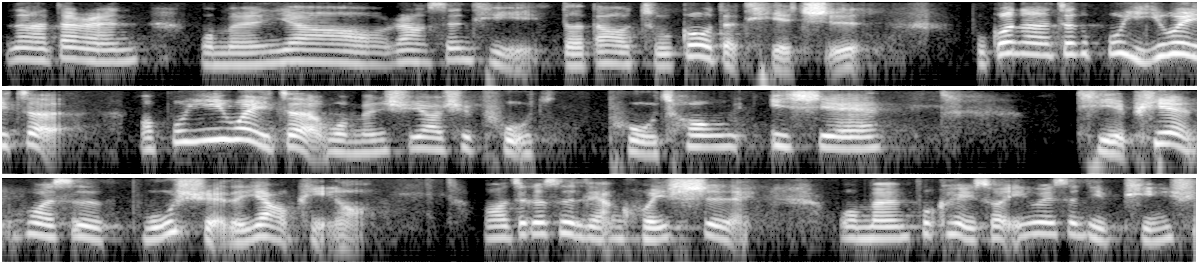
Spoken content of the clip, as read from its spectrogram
那当然我们要让身体得到足够的铁质。不过呢，这个不意味着哦，不意味着我们需要去补补充一些。铁片或者是补血的药品哦，哦，这个是两回事诶，我们不可以说因为身体贫血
